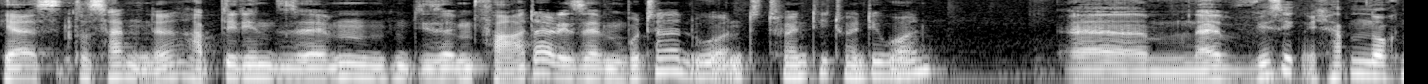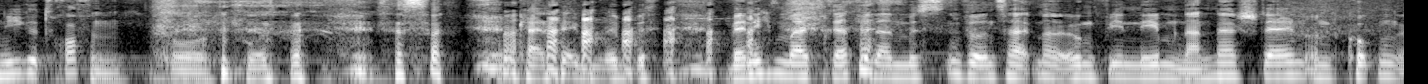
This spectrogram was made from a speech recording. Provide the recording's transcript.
Ja, ist interessant, ne? Habt ihr denselben, dieselben Vater, dieselben Mutter, du und 2021? Ähm, na, weiß ich nicht, ich habe ihn noch nie getroffen. So. keine, wenn ich ihn mal treffe, dann müssten wir uns halt mal irgendwie nebeneinander stellen und gucken,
